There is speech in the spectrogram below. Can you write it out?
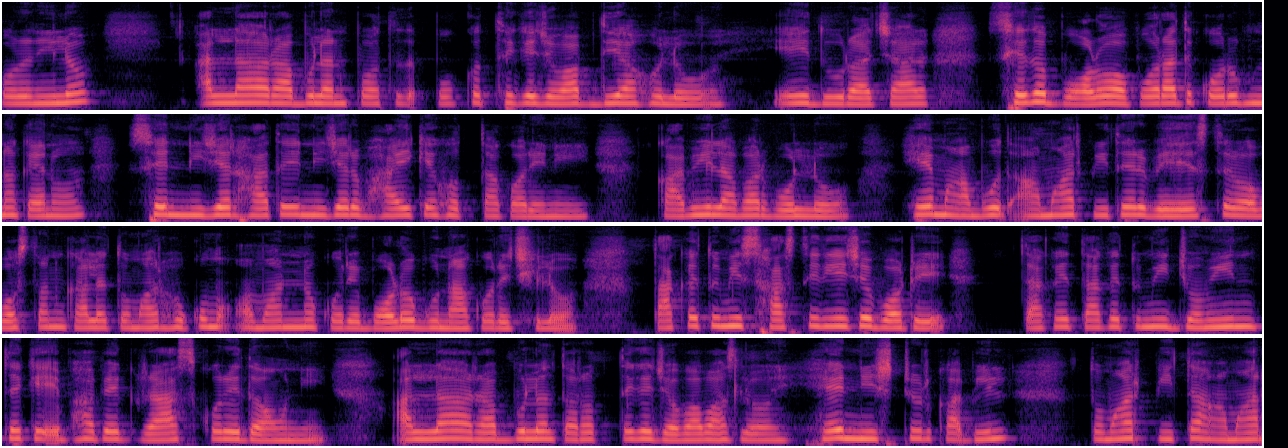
করে নিল। আল্লাহ রাবুলান পথ, পক্ষ থেকে জবাব দেওয়া হলো, এই দুরাচার, সে তো বড় অপরাধ করুক না কেন? সে নিজের হাতে নিজের ভাইকে হত্যা করেনি। কাবিল আবার বলল, হে মাবুদ, আমার পিতের বেহেস্তের অবস্থানকালে তোমার হুকুম অমান্য করে বড় গুণা করেছিল। তাকে তুমি শাস্তি দিয়েছে বটে তাকে তাকে তুমি জমিন থেকে এভাবে গ্রাস করে দাওনি। আল্লাহ রাব্বুল্লার তরফ থেকে জবাব আসলো, হে নিষ্ঠুর কাবিল, তোমার পিতা আমার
